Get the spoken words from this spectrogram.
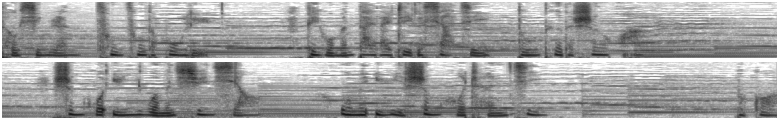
头行人匆匆的步履，给我们带来这个夏季独特的奢华。生活予以我们喧嚣，我们予以生活沉寂。不过，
